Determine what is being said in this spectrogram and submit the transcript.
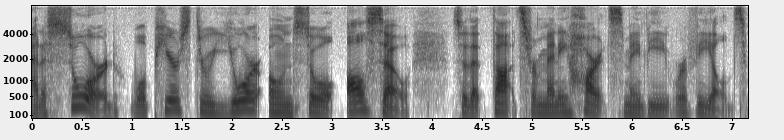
And a sword will pierce through your own soul also, so that thoughts from many hearts may be revealed.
